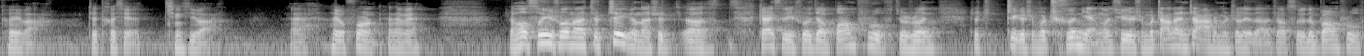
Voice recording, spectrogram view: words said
可以吧？这特写清晰吧？哎，还有缝呢，看见没？然后所以说呢，就这个呢是呃，该死里说叫 bomb proof，就是说这这个什么车碾过去，什么炸弹炸什么之类的，叫所谓的 bomb proof，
